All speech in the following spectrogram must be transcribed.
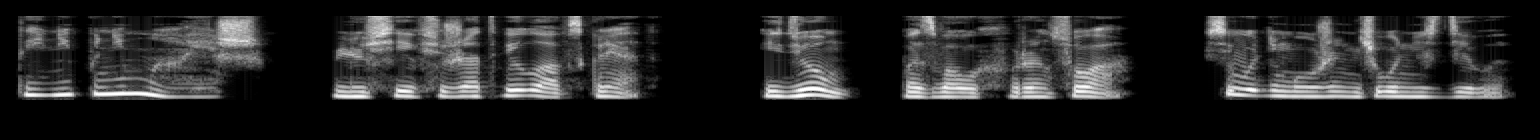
«Ты не понимаешь». Люсия все же отвела взгляд. «Идем», – позвал их Франсуа. «Сегодня мы уже ничего не сделаем».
